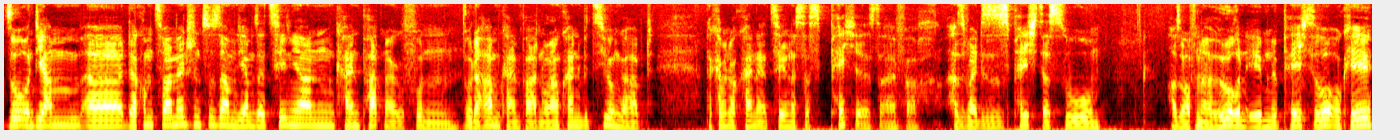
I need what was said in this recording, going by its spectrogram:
So, und die haben, äh, da kommen zwei Menschen zusammen, die haben seit zehn Jahren keinen Partner gefunden oder haben keinen Partner oder haben keine Beziehung gehabt. Da kann mir doch keiner erzählen, dass das Pech ist einfach. Also, weil dieses Pech, dass du, also auf einer höheren Ebene Pech, so, okay.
